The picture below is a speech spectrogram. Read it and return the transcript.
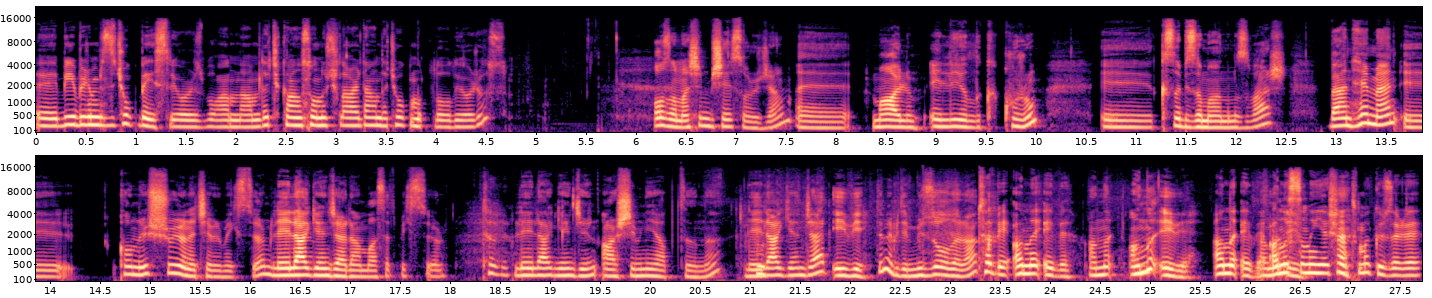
E, birbirimizi çok besliyoruz bu anlamda. Çıkan sonuçlardan da çok mutlu oluyoruz. O zaman şimdi bir şey soracağım. E, malum 50 yıllık kurum. E, kısa bir zamanımız var. Ben hemen e, konuyu şu yöne çevirmek istiyorum. Leyla Gencer'den bahsetmek istiyorum. Tabii. Leyla Gencer'in arşivini yaptığını. Leyla Hı. Gencer evi değil mi bir de müze olarak? Tabii anı evi. Anı, anı evi. Anı evi. Anı Anısını evi. yaşatmak Heh. üzere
